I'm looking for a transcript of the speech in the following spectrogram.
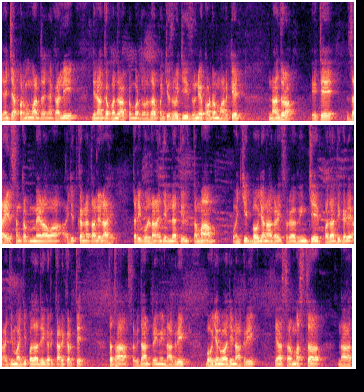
यांच्या प्रमुख मार्गदर्शनाखाली दिनांक पंधरा ऑक्टोबर दोन हजार पंचवीस रोजी जुने कॉटन मार्केट नांदुरा येथे जाहीर संकल्प मेळावा आयोजित करण्यात आलेला आहे. तरी बुलढाणा जिल्ह्यातील तमाम वंचित बहुजन आघाडी सर्व विंगचे पदाधिकारी आजी माजी पदाधिकारी कार्यकर्ते तथा संविधानप्रेमी नागरिक बहुजनवादी नागरिक या समस्त ना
